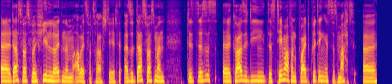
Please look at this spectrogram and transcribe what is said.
äh, das, was bei vielen Leuten im Arbeitsvertrag steht. Also das, was man, das, das ist äh, quasi die, das Thema von Quiet Quitting ist, das macht, äh,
